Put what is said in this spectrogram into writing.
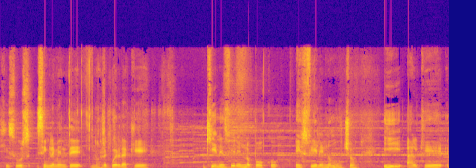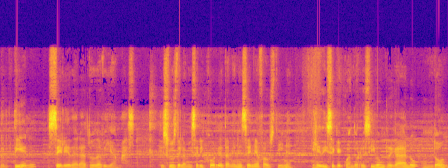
Jesús simplemente nos recuerda que quien es fiel en lo poco, es fiel en lo mucho, y al que tiene, se le dará todavía más. Jesús de la Misericordia también enseña a Faustina y le dice que cuando reciba un regalo, un don,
